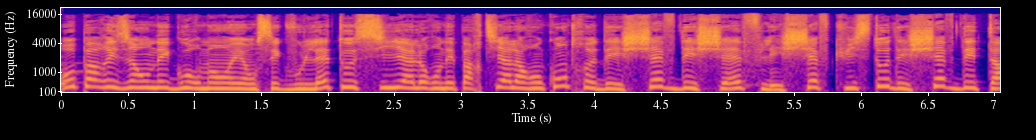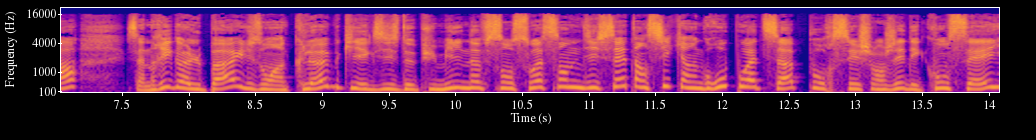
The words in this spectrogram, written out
Aux Parisiens, on est gourmand et on sait que vous l'êtes aussi. Alors on est parti à la rencontre des chefs des chefs, les chefs cuistots des chefs d'État. Ça ne rigole pas, ils ont un club qui existe depuis 1977 ainsi qu'un groupe WhatsApp pour s'échanger des conseils.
